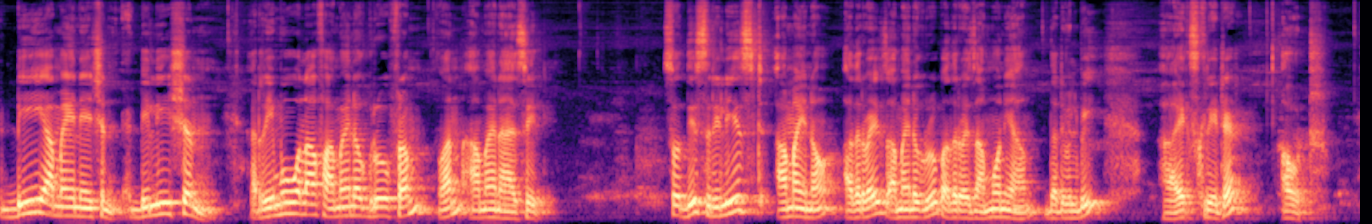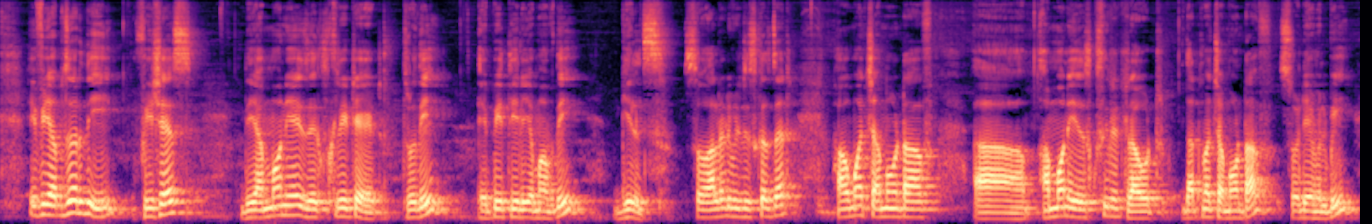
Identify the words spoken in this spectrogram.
Deamination deletion removal of amino group from one amino acid so this released amino otherwise amino group otherwise ammonia that will be uh, excreted out. If you observe the fishes the ammonia is excreted through the epithelium of the gills. So already we discussed that how much amount of uh, ammonia is excreted out that much amount of sodium will be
